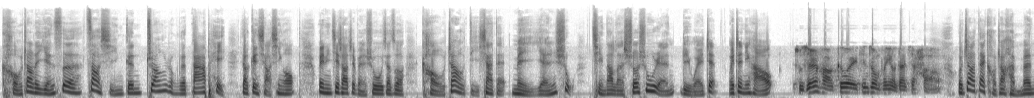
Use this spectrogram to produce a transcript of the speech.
口罩的颜色、造型跟妆容的搭配要更小心哦。为您介绍这本书，叫做《口罩底下的美颜术》，请到了说书人吕维正。维正你好。主持人好，各位听众朋友，大家好。我知道戴口罩很闷，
